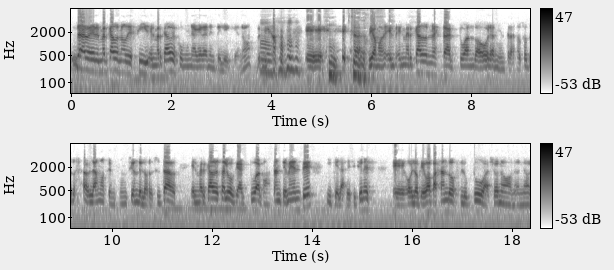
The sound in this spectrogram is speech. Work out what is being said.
A ver, el mercado no decide, el mercado es como una gran entelequia, ¿no? Mm. Eh, digamos, el, el, mercado no está actuando ahora mientras nosotros hablamos en función de los resultados. El mercado es algo que actúa constantemente y que las decisiones eh, o lo que va pasando fluctúa. Yo no, no, no,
